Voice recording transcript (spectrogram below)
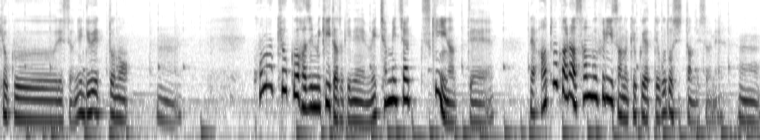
曲ですよね。デュエットの。うん。この曲を初め聴いた時ね、めちゃめちゃ好きになって、で、後からサム・フリーさんの曲やってることを知ったんですよね。うん。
